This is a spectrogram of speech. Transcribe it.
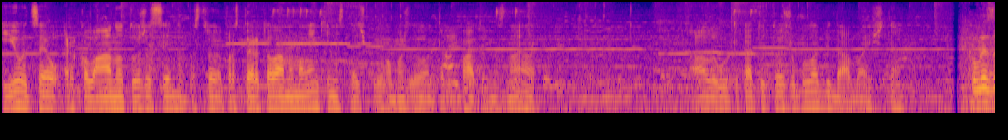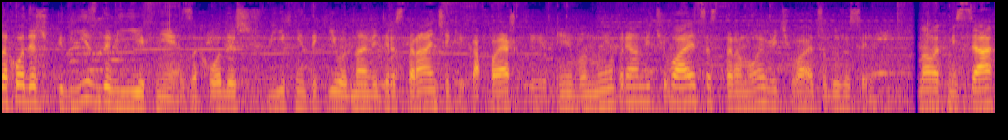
І оце Ерколану теж сильно построїло. Просто Ерколану маленьке містечко, його можливо так багато не знали. Але така тут теж була біда, бачите. Коли заходиш в під'їзди в їхні, заходиш в їхні такі от навіть ресторанчики, кафешки, і вони прям відчуваються стороною, відчуваються дуже сильно. В нових місцях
